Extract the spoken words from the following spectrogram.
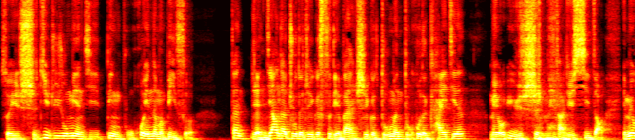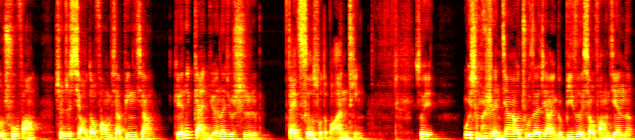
所以实际居住面积并不会那么闭塞。但忍将他住的这个四叠半是个独门独户的开间，没有浴室，没法去洗澡，也没有厨房，甚至小到放不下冰箱，给人的感觉呢就是带厕所的保安亭。所以。为什么忍将要住在这样一个逼仄的小房间呢？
